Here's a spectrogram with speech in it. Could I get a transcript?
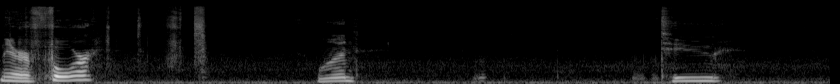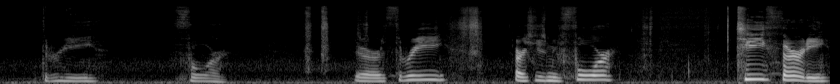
There are four. One, two, three, four. There are three, or excuse me, four T30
